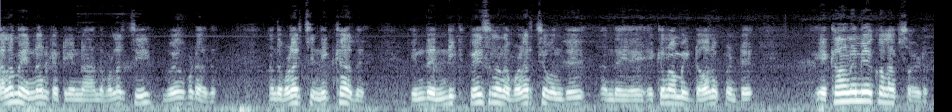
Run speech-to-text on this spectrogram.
நிலைமை என்னன்னு கேட்டிங்கன்னா அந்த வளர்ச்சி உபயோகப்படாது அந்த வளர்ச்சி நிற்காது இந்த இன்னைக்கு பேசுகிற அந்த வளர்ச்சி வந்து அந்த எக்கனாமிக் டெவலப்மெண்ட்டு எக்கானமியே கொலாப்ஸ் ஆகிடும்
